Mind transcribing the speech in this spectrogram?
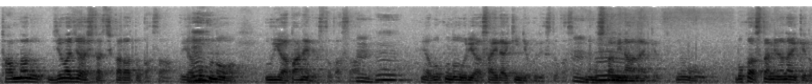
単なるじわじわした力とかさいやうん。僕の売りはバネですとかさ、うん。うん。いや僕の売りは最大筋力ですとかさ、うん。でもスタミナはないけど、でも僕はスタミナないけど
